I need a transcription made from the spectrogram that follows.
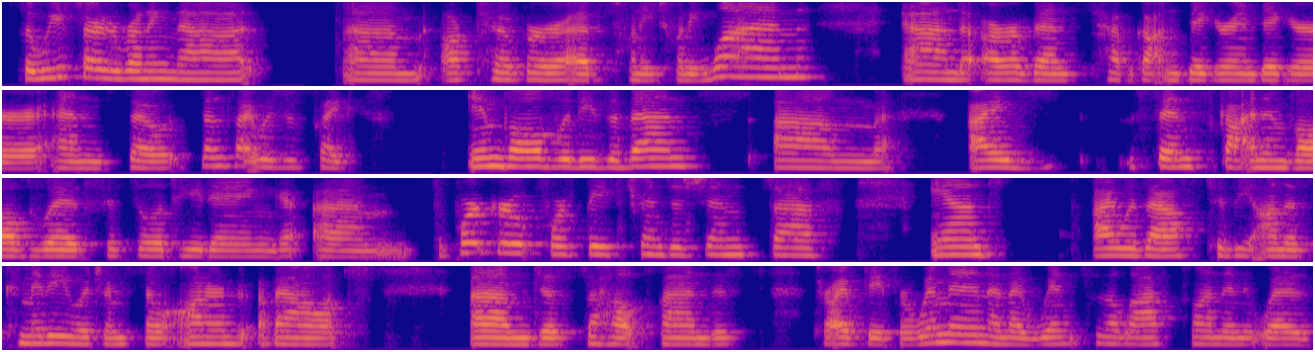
so we started running that um, October of 2021, and our events have gotten bigger and bigger. And so since I was just like involved with these events. Um, I've since gotten involved with facilitating um, support group for faith transition stuff. And I was asked to be on this committee, which I'm so honored about, um, just to help plan this Thrive Day for Women. And I went to the last one and it was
